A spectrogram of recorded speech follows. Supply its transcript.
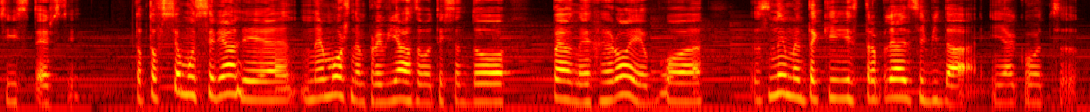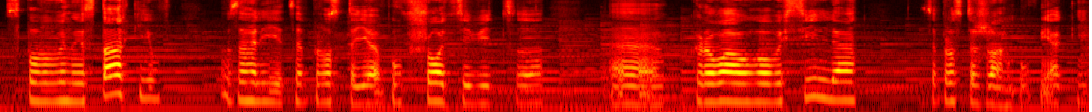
цій стежці. Тобто в цьому серіалі не можна прив'язуватися до певних героїв, бо з ними таки трапляється біда, як от з половиною Старків. Взагалі, це просто я був в шоці від е, е, кровавого весілля. Це просто жах був, як їх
